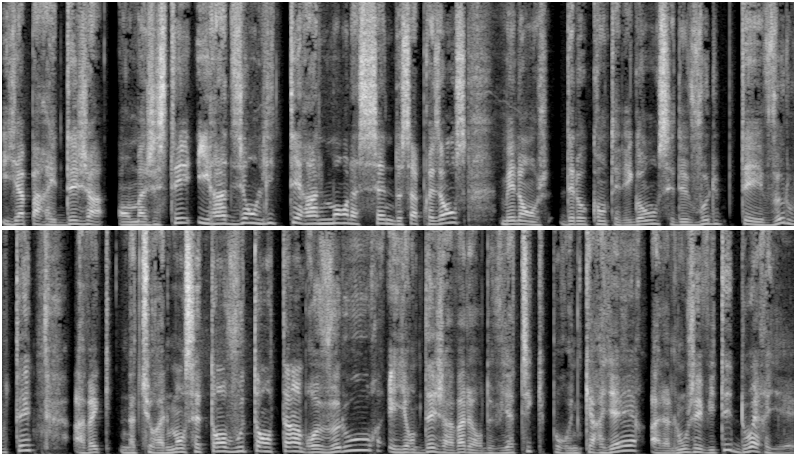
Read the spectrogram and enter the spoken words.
y apparaît déjà en majesté, irradiant littéralement la scène de sa présence, mélange d'éloquente élégance et de volupté veloutée, avec naturellement cet envoûtant timbre velours ayant déjà valeur de viatique pour une carrière à la longévité douairière.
